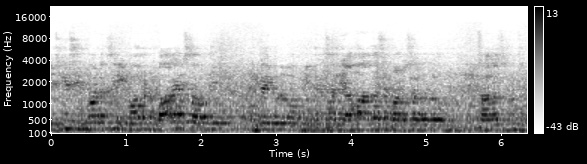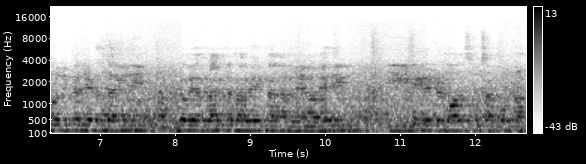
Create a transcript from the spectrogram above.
ఎడ్యుకేషన్ ఇంపార్టెన్స్ ఈ గవర్నమెంట్ బాగా ఇస్తూ ఉంది. ఇంకా ఇప్పుడు మీకు తెలుసు అని అమ్మ ఆదర్శ పాఠశాలలో చాలా స్కూల్స్ కూడా రిపేర్ చేయడం జరిగింది. ఇంకా ప్రైవేట్ ఇంకా ఏది ఈ ఇంటిగ్రేటెడ్ మోడల్ స్కూల్స్ అనుకుంటున్నాం.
